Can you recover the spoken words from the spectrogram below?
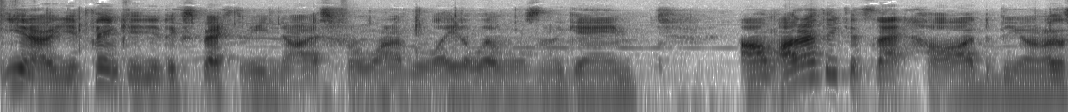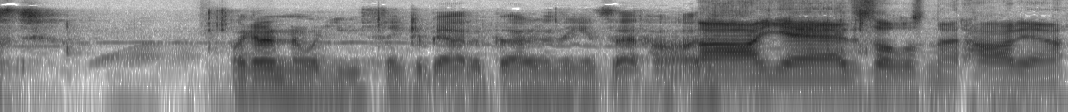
you know, you'd think you'd expect it to be nice for one of the later levels in the game. Um, I don't think it's that hard to be honest. Like I don't know what you think about it, but I don't think it's that hard. Ah, yeah. This level wasn't that hard. Yeah.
